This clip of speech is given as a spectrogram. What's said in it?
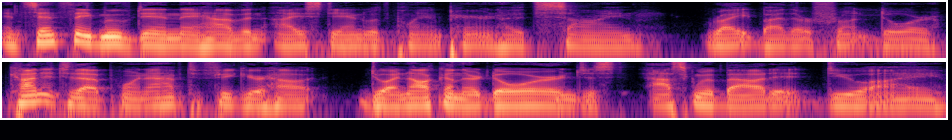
and since they moved in, they have an "I stand with Planned Parenthood" sign right by their front door. Kind of to that point, I have to figure out: do I knock on their door and just ask them about it? Do I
